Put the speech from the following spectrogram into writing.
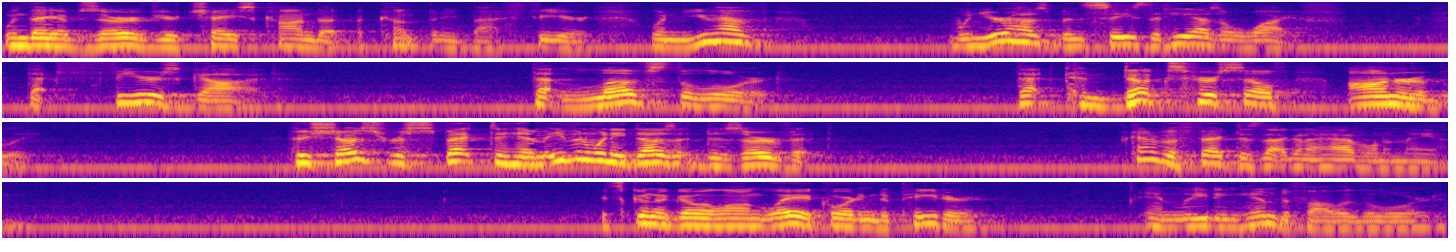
when they observe your chaste conduct accompanied by fear. When you have when your husband sees that he has a wife that fears God, that loves the Lord, that conducts herself honorably, who shows respect to him even when he doesn't deserve it, what kind of effect is that going to have on a man? It's going to go a long way, according to Peter, in leading him to follow the Lord.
